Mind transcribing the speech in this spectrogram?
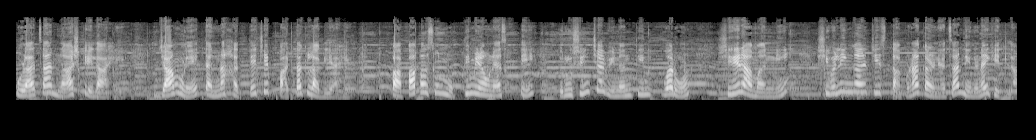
कुळाचा नाश केला आहे ज्यामुळे त्यांना हत्येचे पातक लागले आहे. पापापासून मुक्ती मिळवण्यासाठी ऋषींच्या विनंतीवरून श्रीरामांनी शिवलिंगाची स्थापना करण्याचा निर्णय घेतला.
